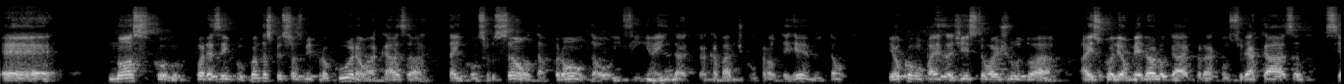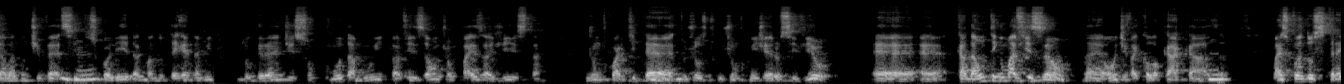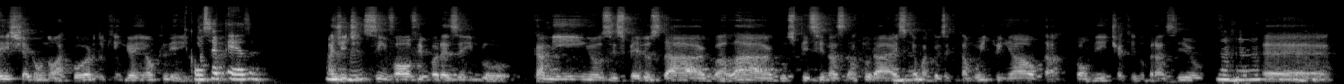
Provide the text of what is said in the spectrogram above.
é, nós, por exemplo, quando as pessoas me procuram, a casa está em construção, está pronta, ou enfim, uhum. ainda acabaram de comprar o terreno, então eu, como paisagista, eu ajudo a, a escolher o melhor lugar para construir a casa, se ela não tivesse uhum. escolhida, quando o terreno é muito grande, isso muda muito a visão de um paisagista, junto com o arquiteto, uhum. junto, junto com o engenheiro civil, é, é, cada um tem uma visão, né, onde vai colocar a casa. Uhum. Mas quando os três chegam no acordo, quem ganha é o cliente. Com certeza. Né? A gente uhum. desenvolve, por exemplo, caminhos, espelhos d'água, lagos, piscinas naturais, uhum. que é uma uhum. coisa que está muito em alta atualmente aqui no Brasil. Uhum. É,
